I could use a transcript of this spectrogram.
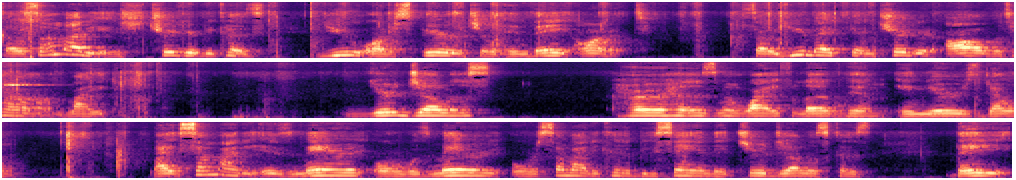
So somebody is triggered because you are spiritual and they aren't. So you make them triggered all the time. Like you're jealous, her husband, wife love them, and yours don't. Like somebody is married or was married, or somebody could be saying that you're jealous because they,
